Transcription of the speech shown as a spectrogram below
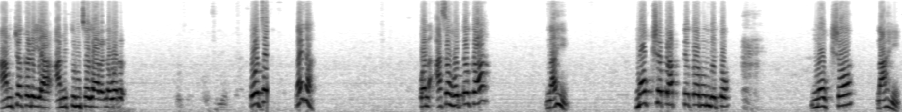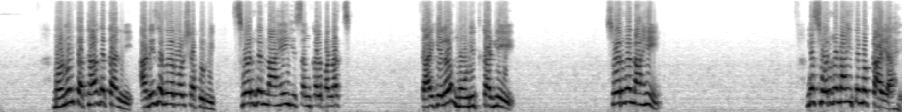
आमच्याकडे या आम्ही तुमचं गारांवर पोच नाही का? पण असं होतं का? नाही. मोक्ष प्राप्त करून देतो. मोक्ष नाही. म्हणून तथागतांनी अडीच हजार वर्षापूर्वी स्वर्ग नाही ही संकल्पनाच काय केलं? मोडीत काढली. स्वर्ग नाही. मग स्वर्ग नाही तर मग काय आहे?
